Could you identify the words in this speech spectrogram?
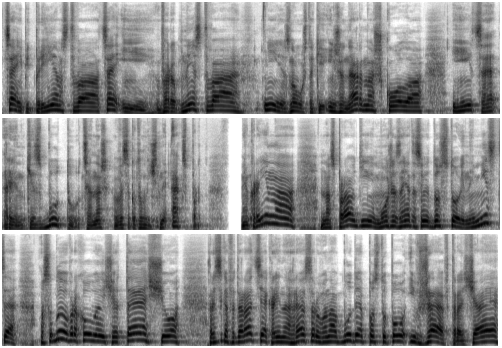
це і підприємства, це і виробництва, і знову ж таки інженерна школа, і це ринки збуту, це наш високотехнологічний експорт. Україна насправді може зайняти своє достойне місце, особливо враховуючи те, що Російська Федерація, країна-агресор, вона буде поступово і вже втрачає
